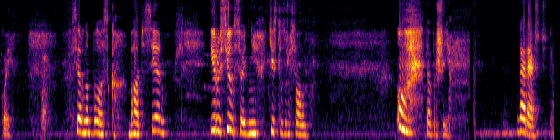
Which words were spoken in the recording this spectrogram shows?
Такої. Сирна полоска, багато сиру. І русіл сьогодні, тісто з русолом. Ой, добре, що є. Нарешті то.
